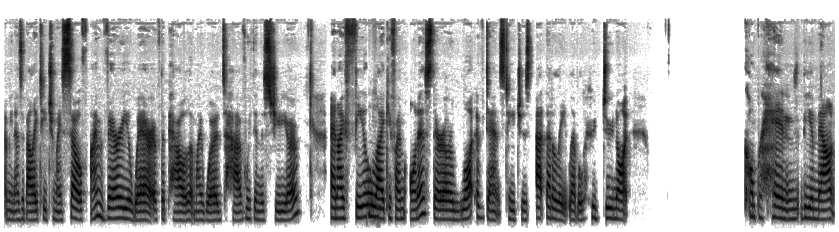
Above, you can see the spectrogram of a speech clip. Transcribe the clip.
i mean as a ballet teacher myself i'm very aware of the power that my words have within the studio and i feel mm. like if i'm honest there are a lot of dance teachers at that elite level who do not comprehend the amount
